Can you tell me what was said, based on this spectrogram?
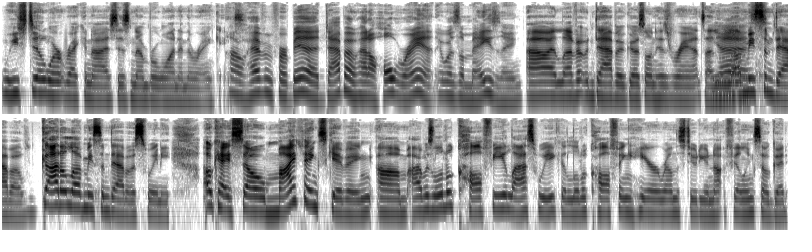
we still weren't recognized as number one in the rankings. Oh, heaven forbid. Dabo had a whole rant. It was amazing. Oh, I love it when Dabo goes on his rants. I love me some Dabo. Gotta love me some Dabo Swinney. Okay, so my Thanksgiving, um, I was a little coffee last week, a little coughing here around the studio, not feeling so good.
